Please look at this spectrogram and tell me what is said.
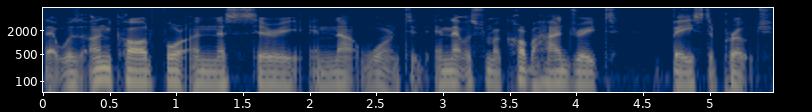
that was uncalled for, unnecessary, and not warranted. And that was from a carbohydrate based approach.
